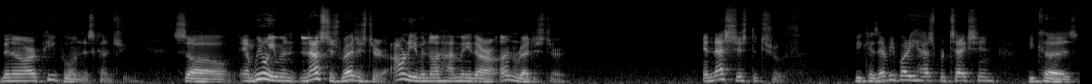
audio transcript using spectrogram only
than there are people in this country. So, and we don't even, and that's just registered. I don't even know how many that are unregistered. And that's just the truth. Because everybody has protection, because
